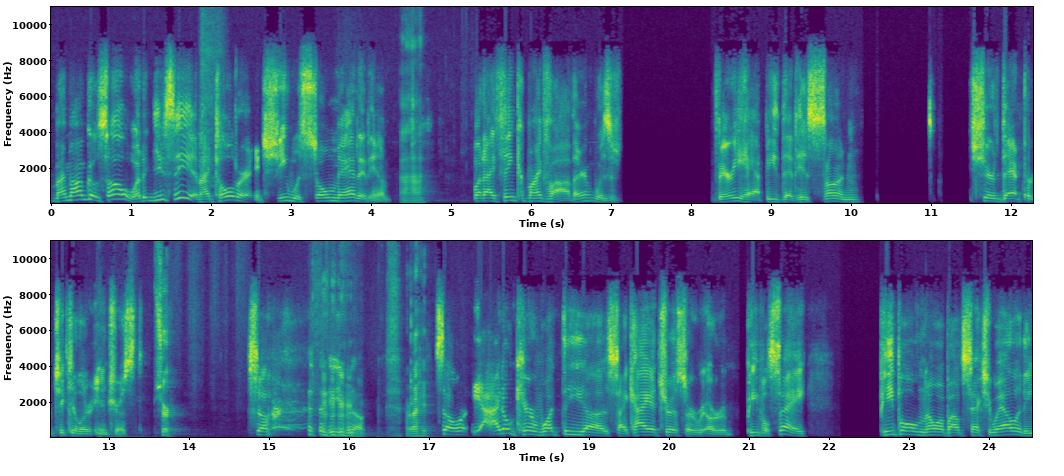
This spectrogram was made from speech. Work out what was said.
my mom goes, So what did you see? And I told her, and she was so mad at him. Uh-huh. But I think my father was very happy that his son shared that particular interest. Sure. So, you know, Right. so yeah, I don't care what the uh, psychiatrists or, or people say. People know about sexuality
